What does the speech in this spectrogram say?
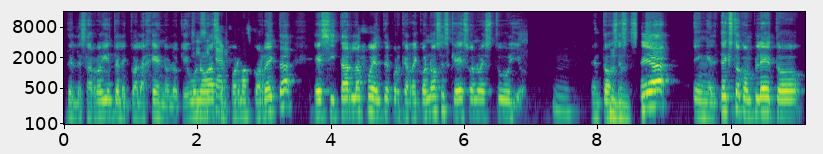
del desarrollo intelectual ajeno. Lo que uno hace en forma correcta es citar la fuente porque reconoces que eso no es tuyo. Mm. Entonces, sea en el texto completo,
